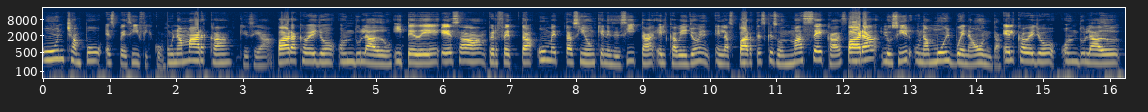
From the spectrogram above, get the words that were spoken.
un champú específico, una marca que sea para cabello ondulado y te dé esa perfecta humectación que necesita el cabello en, en, las partes que son más secas para lucir una muy buena onda. El cabello ondulado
